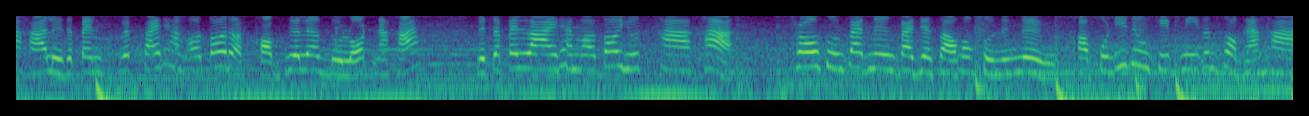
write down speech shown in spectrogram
นะคะ หรือจะเป็นเว็บไซต์ tamauto.com เพื่อเลือกดูรถนะคะ หรือจะเป็น Line Tam Auto Use Car ค่ะโทร 0818726011 ขอบคุณที่ดูคลิปนี้จนจบนะคะ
